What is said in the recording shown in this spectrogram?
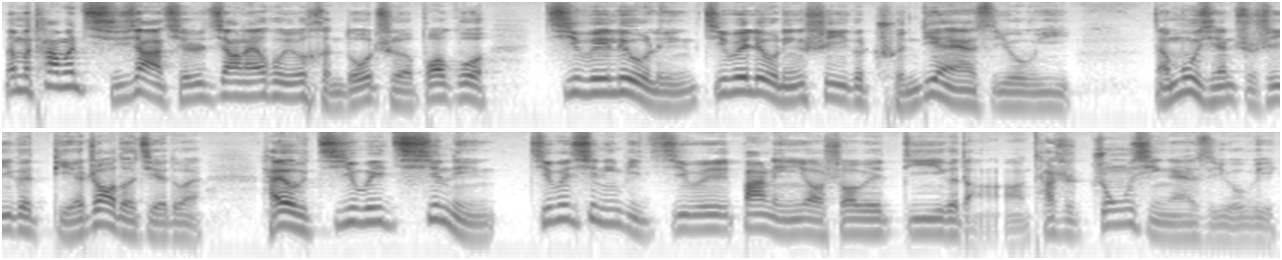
那么他们旗下其实将来会有很多车，包括 GV 六零，GV 六零是一个纯电 SUV。那目前只是一个谍照的阶段，还有 GV 七零，GV 七零比 GV 八零要稍微低一个档啊，它是中型 SUV，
